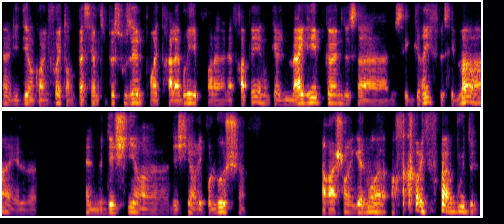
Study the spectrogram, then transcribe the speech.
L'idée encore une fois étant de passer un petit peu sous elle pour être à l'abri et pouvoir la la frapper. Donc elle m'agrippe quand même de sa de ses griffes, de ses mains et elle me elle me déchire, déchire l'épaule gauche, arrachant également, heu, encore une fois un bout de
